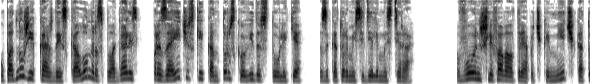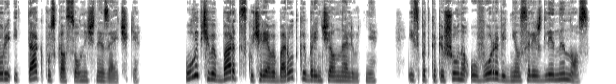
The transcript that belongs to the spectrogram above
У подножья каждой из колонн располагались прозаические конторского вида столики, за которыми сидели мастера. Воин шлифовал тряпочкой меч, который и так пускал солнечные зайчики. Улыбчивый бард с кучерявой бородкой бренчал на лютне. Из-под капюшона у вора виднелся лишь длинный нос.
